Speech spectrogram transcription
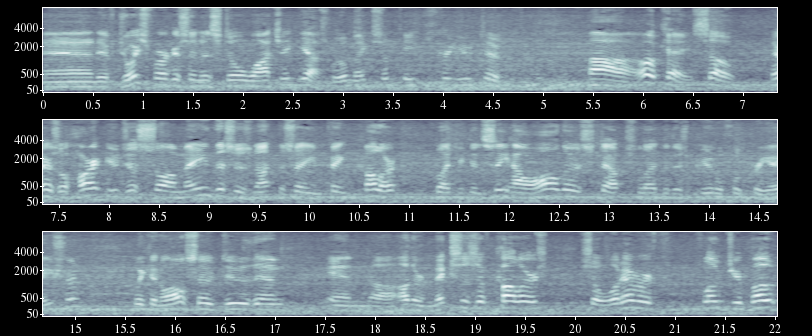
And if Joyce Ferguson is still watching, yes, we'll make some peeps for you too. Ah, okay, so there's a heart you just saw made. This is not the same pink color, but you can see how all those steps led to this beautiful creation. We can also do them in uh, other mixes of colors. So whatever floats your boat,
